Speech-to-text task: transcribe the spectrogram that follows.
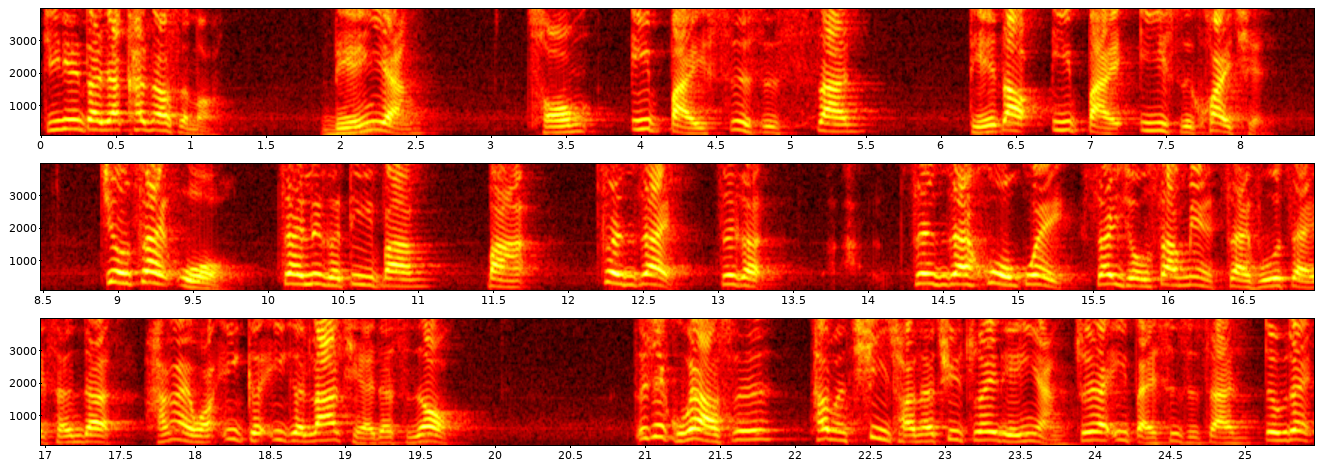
今天大家看到什么？联阳从一百四十三跌到一百一十块钱。就在我在那个地方，把正在这个正在货柜三雄上面载浮载沉的航海王一个一个拉起来的时候，这些股票老师他们弃船的去追联阳，追到一百四十三，对不对？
